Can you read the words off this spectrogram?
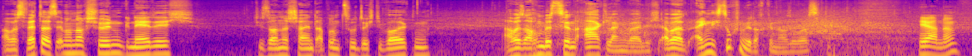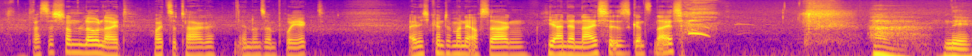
Aber das Wetter ist immer noch schön gnädig. Die Sonne scheint ab und zu durch die Wolken. Aber ist auch ein bisschen arg langweilig. Aber eigentlich suchen wir doch genau sowas. Ja, ne? Was ist schon Lowlight heutzutage in unserem Projekt? Eigentlich könnte man ja auch sagen, hier an der Neiße ist es ganz nice. nee,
